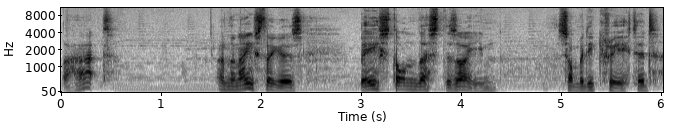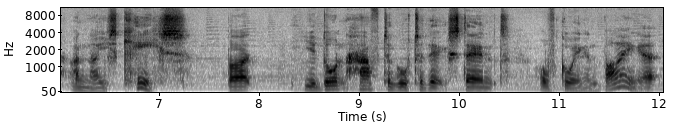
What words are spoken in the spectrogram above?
the hat. And the nice thing is, based on this design, somebody created a nice case but you don't have to go to the extent of going and buying it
